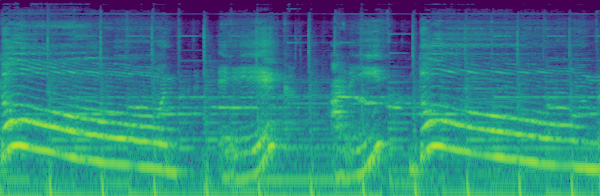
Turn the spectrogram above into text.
दोन. एक आणि दोन.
